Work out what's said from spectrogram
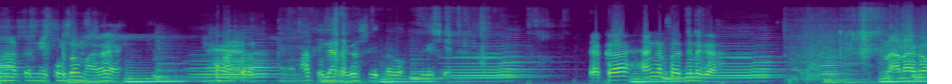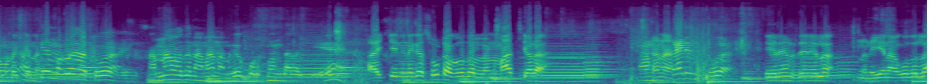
ಮಾತ ನೀ ಕೊಂಡ್ರ ಮಾರ. ಮತ್ತೆ ಎಲ್ಲ ರಗಡ್ ಸಿಗ್ತಾವ? ಯಾಕ? ಹೆಂಗ ಅನ್ಸತ್ ನಿನಗ? ನಾನಾಗ ಮಾಡಕಿನ ಅತ್ತೆ ಮಗಳ ಆತು ಸಣ್ಣವಾದ ನಾನ ನನಗೆ ಕೊಡ್ಕೊಂಡಾಗಕ್ಕೆ ಆಕೆ. ನಿನಗ ಸೂಟ್ ಆಗೋದಲ್ಲ ನನ್ನ ಮಾತು ಕೇಳ. ಏನಿಲ್ಲ ಏನೇನಿಲ್ಲ ನನಗೇನ್ ಆಗೋದಿಲ್ಲ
